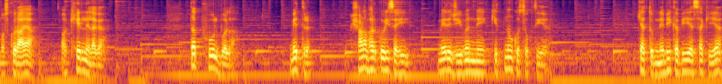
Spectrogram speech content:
मुस्कुराया और खेलने लगा तब फूल बोला, मित्र, क्षण भर को ही सही, मेरे जीवन ने कितनों को सुख दिया क्या तुमने भी कभी ऐसा किया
